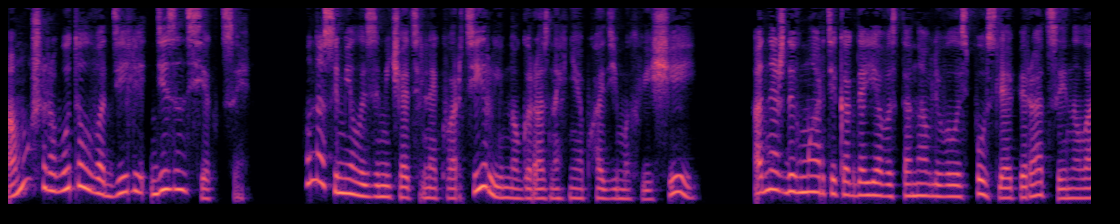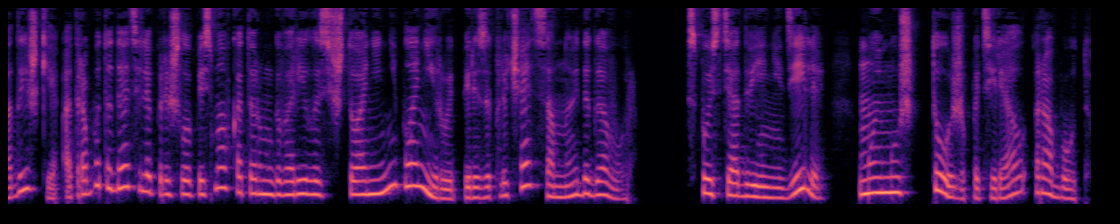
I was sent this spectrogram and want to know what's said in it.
а муж работал в отделе дезинсекции. У нас имелась замечательная квартира и много разных необходимых вещей. Однажды в марте, когда я восстанавливалась после операции на лодыжке, от работодателя пришло письмо, в котором говорилось, что они не планируют перезаключать со мной договор. Спустя две недели мой муж тоже потерял работу.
